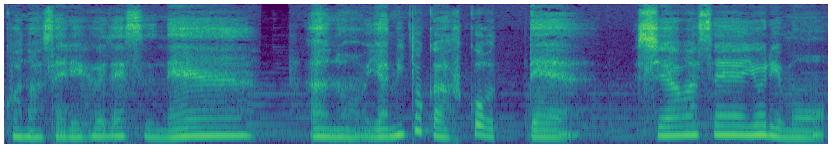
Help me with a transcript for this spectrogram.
このセリフですね。あの闇とか不幸って幸せよりも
